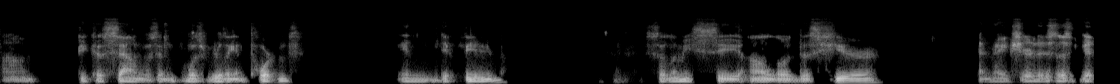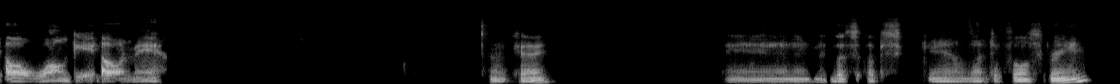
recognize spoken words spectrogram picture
um, because sound was in, was really important in the film. So let me see. I'll load this here and make sure this doesn't get all wonky on me. Okay. And let's upscale that to full screen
